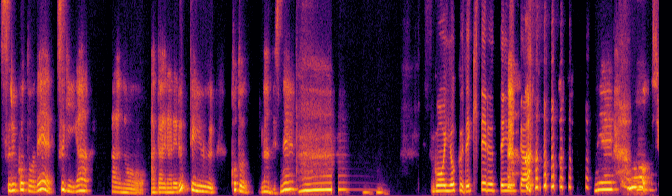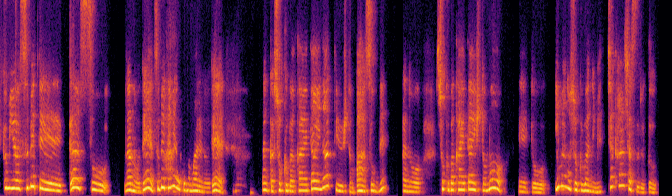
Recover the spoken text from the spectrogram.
することで次があの与えられるっていうことなんですね。すごいよくできてるっていうか。ね、この仕組みは全てがそうなので、全てに当てはまるので、なんか職場変えたいなっていう人も、ああ、そうね、あの職場変えたい人も、えーと、今の職場にめっちゃ感謝すると、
